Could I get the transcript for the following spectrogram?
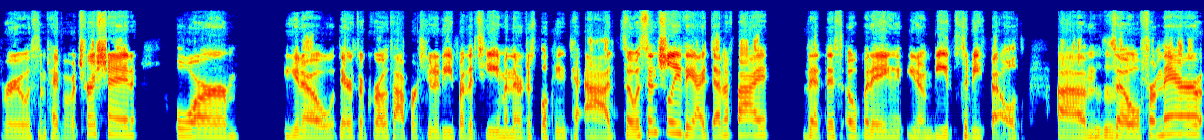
through some type of attrition or you know there's a growth opportunity for the team and they're just looking to add so essentially they identify that this opening you know needs to be filled um, mm-hmm. so from there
